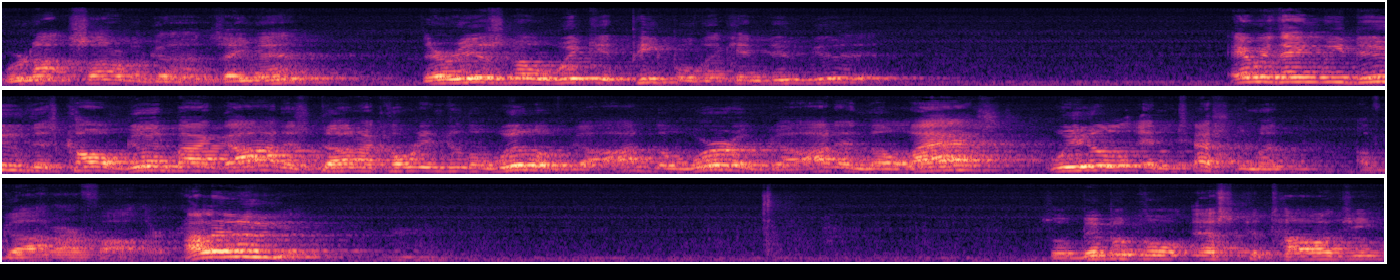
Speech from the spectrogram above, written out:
we're not son of a guns. Amen? There is no wicked people that can do good. Everything we do that's called good by God is done according to the will of God, the Word of God, and the last will and testament of God our Father. Hallelujah. So biblical eschatology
